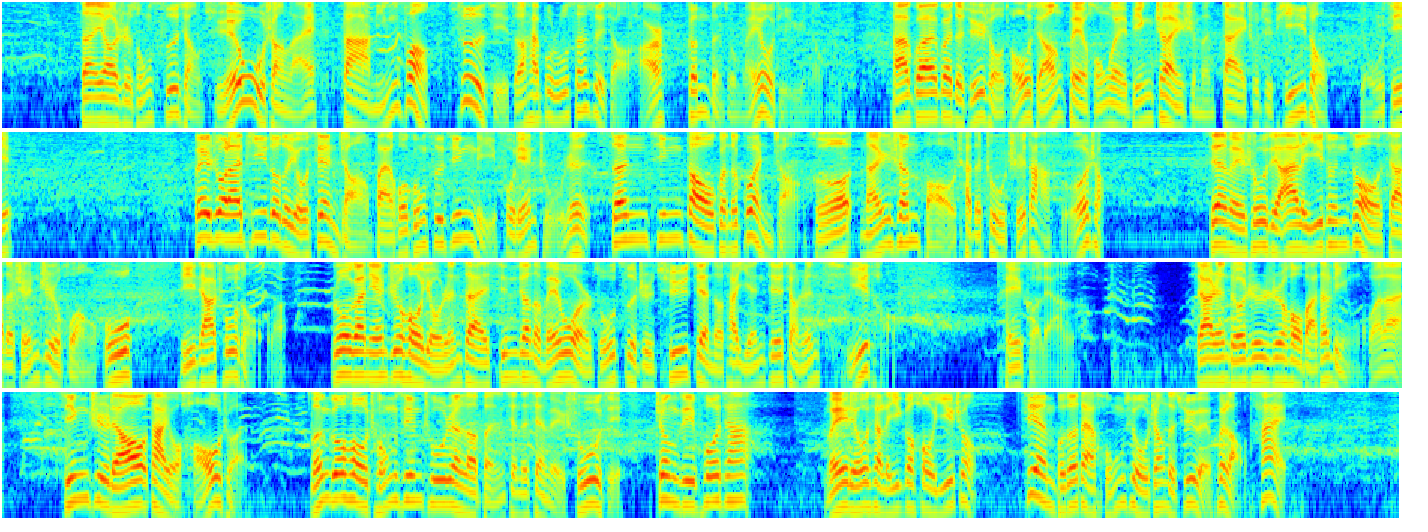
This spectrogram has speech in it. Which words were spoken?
但要是从思想觉悟上来，大明放自己则还不如三岁小孩，根本就没有抵御能力。他乖乖的举手投降，被红卫兵战士们带出去批斗游街。被捉来批斗的有县长、百货公司经理、妇联主任、三清道观的观长和南山宝刹的住持大和尚。县委书记挨了一顿揍，吓得神志恍惚，离家出走了。若干年之后，有人在新疆的维吾尔族自治区见到他沿街向人乞讨，忒可怜了。家人得知之后，把他领回来，经治疗大有好转。文革后重新出任了本县的县委书记，政绩颇佳，唯留下了一个后遗症：见不得戴红袖章的居委会老太太。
